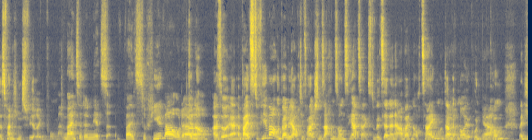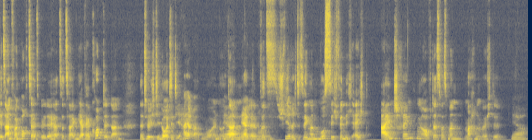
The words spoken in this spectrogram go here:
Das fand ich einen schwierigen Punkt. Meinst du denn jetzt, weil es zu viel war oder? Genau, also äh, Mhm. weil es zu viel war und weil du ja auch die falschen Sachen sonst herzeigst. Du willst ja deine Arbeiten auch zeigen und damit Ja. neue Kunden Ja. bekommen. Wenn ich jetzt anfange, Hochzeitsbilder herzuzeigen, ja, wer kommt denn dann? Natürlich die Leute, die heiraten wollen. Und Ja, dann äh, genau. wird es schwierig. Deswegen, man muss sich, finde ich, echt einschränken auf das, was man machen möchte. Ja,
